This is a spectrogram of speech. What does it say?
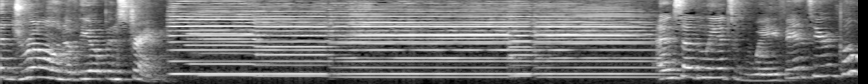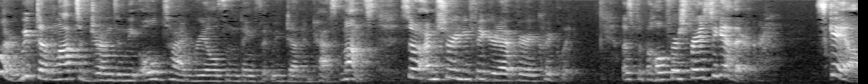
The drone of the open string. And suddenly it's way fancier and cooler. We've done lots of drones in the old time reels and things that we've done in past months. So I'm sure you figured out very quickly. Let's put the whole first phrase together. Scale.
